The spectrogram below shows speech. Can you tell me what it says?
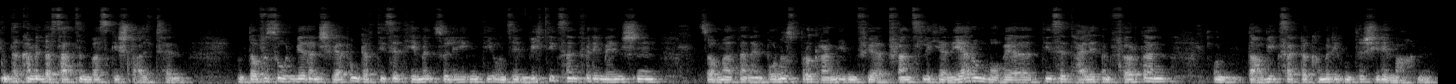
Und da kann man der Satzung was gestalten. Und da versuchen wir dann Schwerpunkt auf diese Themen zu legen, die uns eben wichtig sind für die Menschen. So haben wir dann ein Bonusprogramm eben für pflanzliche Ernährung, wo wir diese Teile dann fördern. Und da, wie gesagt, da kann man die Unterschiede machen.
